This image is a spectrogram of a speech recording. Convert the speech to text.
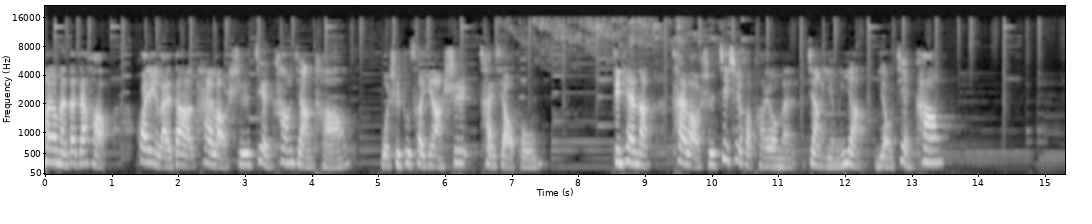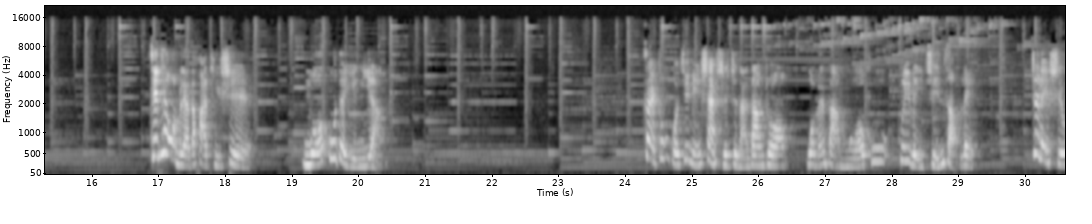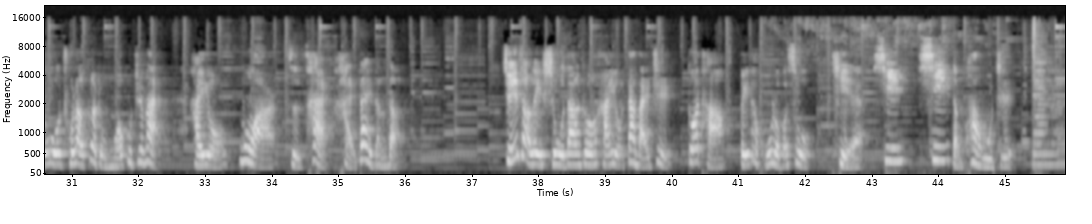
朋友们，大家好，欢迎来到蔡老师健康讲堂，我是注册营养师蔡小红。今天呢，蔡老师继续和朋友们讲营养聊健康。今天我们聊的话题是蘑菇的营养。在中国居民膳食指南当中，我们把蘑菇归为菌藻类。这类食物除了各种蘑菇之外，还有木耳、紫菜、海带等等。菌藻类食物当中含有蛋白质、多糖、贝塔胡萝卜素、铁、锌、硒等矿物质。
